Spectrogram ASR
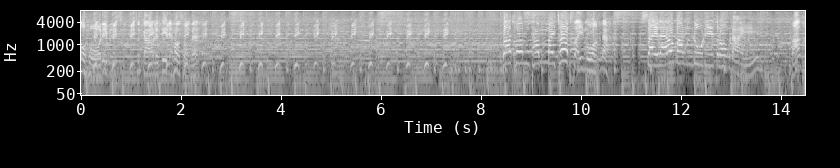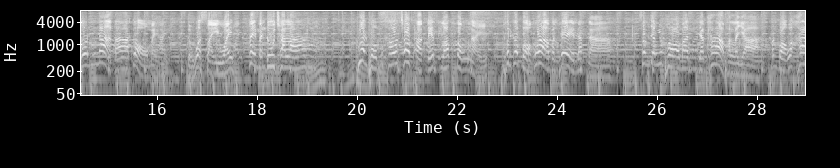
โอ้โห นี่เป็นสกาวเลตี้ในห้องส่งนะบางคนทำไมชอบใส่หมวกนะใส่แล้วมันดูดีตรงไหน บางคนหน้าตาก็ไม่ให้ แต่ว่าใส่ไว้ให้มันดูชลาเพื่อนผมเขาชอบถักเด็ดล็อกตรงไหน คนก็บอกว่ามันเท่นักหนา สมยังยุพอมันยังฆ่าภรรยา มันบอกว่าฆ่า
